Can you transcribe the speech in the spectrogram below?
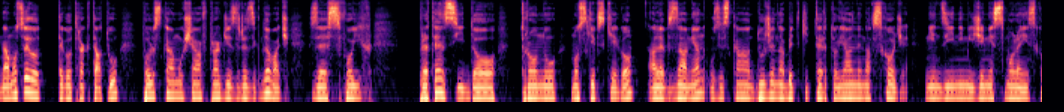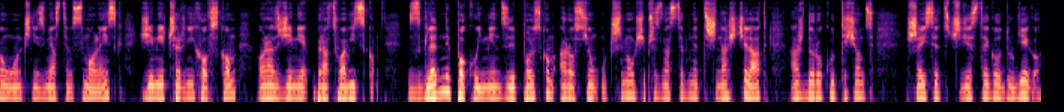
Na mocy tego traktatu Polska musiała wprawdzie zrezygnować ze swoich pretensji do tronu moskiewskiego, ale w zamian uzyskała duże nabytki terytorialne na wschodzie, m.in. ziemię smoleńską łącznie z miastem Smoleńsk, ziemię czernichowską oraz ziemię bracławicką. Względny pokój między Polską a Rosją utrzymał się przez następne 13 lat, aż do roku 1000 1632,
